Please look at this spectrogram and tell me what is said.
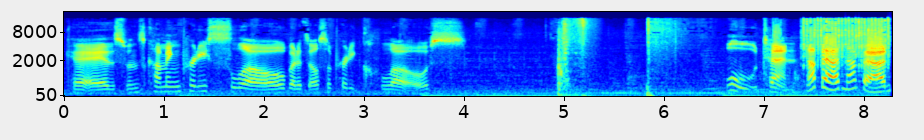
Okay, this one's coming pretty slow, but it's also pretty close. Ooh, 10. Not bad, not bad.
